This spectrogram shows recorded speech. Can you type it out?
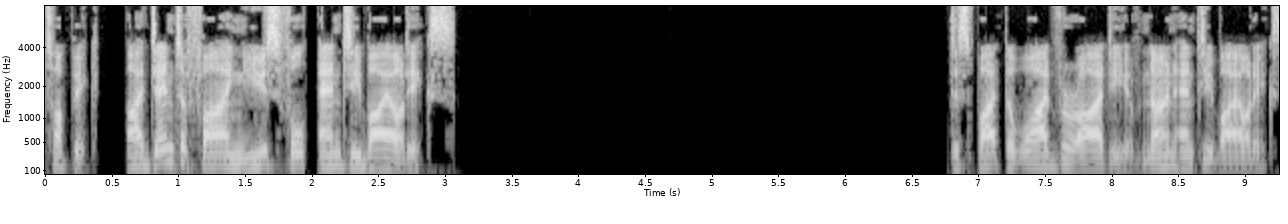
Topic: Identifying useful antibiotics. Despite the wide variety of known antibiotics,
